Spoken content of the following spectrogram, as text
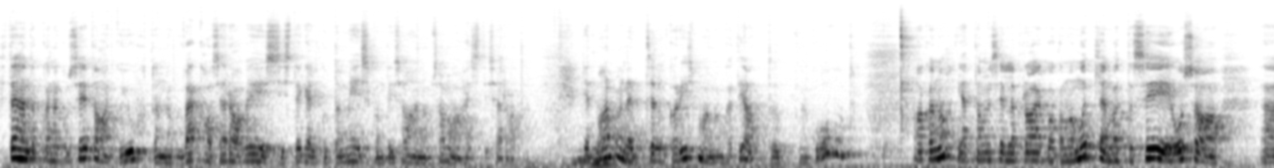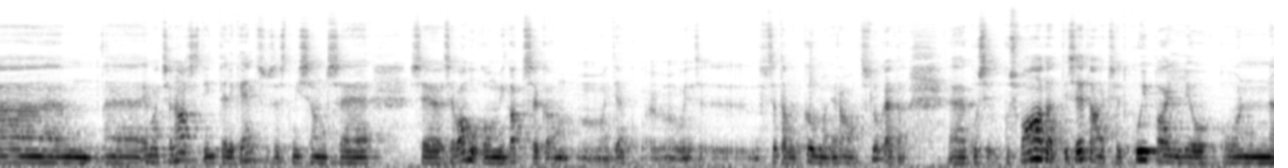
see tähendab ka nagu seda, et kui juht on nagu väga särav ees, siis tegelikult ta meeskond ei saa enam sama hästi särada. nii et ma arvan, et sellel karismal on ka teatud nagu ohud. aga noh, jätame selle praegu, aga ma mõtlen, vaata see osa äh, äh, emotsionaalsest intelligentsusest, mis on see see, see vahukommi katsega, ma ei tea, võin seda võib Kõlmani raamatust lugeda, kus, kus vaadati seda, eks ju, et kui palju on,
